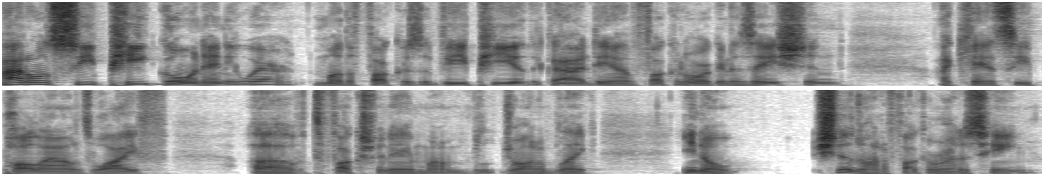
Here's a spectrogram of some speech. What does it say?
I don't see Pete going anywhere. Motherfucker's a VP of the goddamn fucking organization. I can't see Paul Allen's wife. Uh, what the fuck's her name? I'm drawing a blank. You know, she doesn't know how to fucking run a team.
